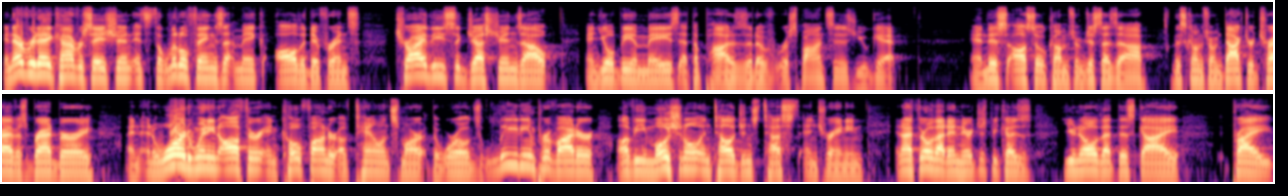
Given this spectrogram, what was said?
In everyday conversation, it's the little things that make all the difference. Try these suggestions out, and you'll be amazed at the positive responses you get. And this also comes from just as a this comes from Dr. Travis Bradberry, an, an award-winning author and co-founder of Talent Smart, the world's leading provider of emotional intelligence tests and training. And I throw that in here just because you know that this guy probably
